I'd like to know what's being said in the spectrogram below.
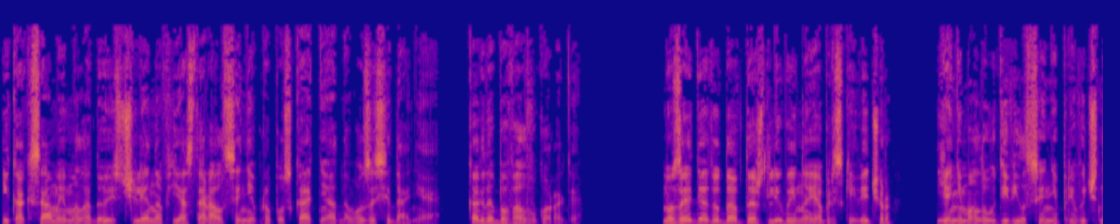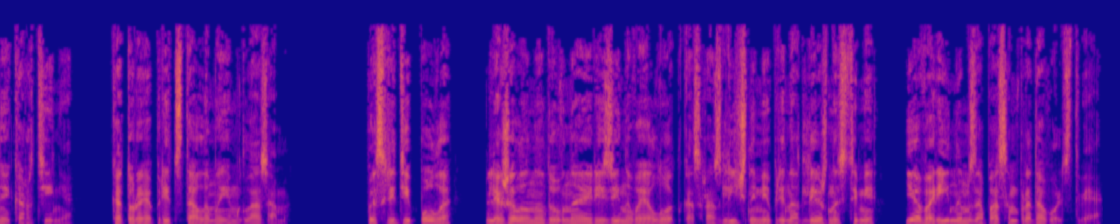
и как самый молодой из членов я старался не пропускать ни одного заседания, когда бывал в городе. Но зайдя туда в дождливый ноябрьский вечер, я немало удивился непривычной картине, которая предстала моим глазам. Посреди пола лежала надувная резиновая лодка с различными принадлежностями и аварийным запасом продовольствия.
